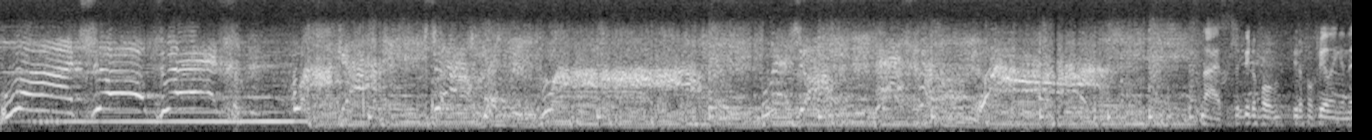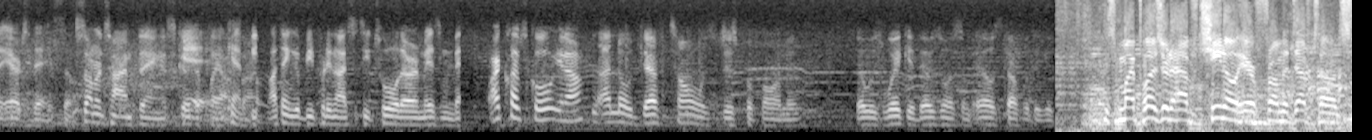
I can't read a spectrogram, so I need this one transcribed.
One, two, three. It's nice. It's a beautiful, beautiful feeling in the air today. So summertime thing. It's good yeah, to play outside. can't beat. I think it'd be pretty nice to see Tool. They're an amazing band. Our club's cool, you know. I know Deftone was just performing. It was wicked. They was doing some L stuff with the guitar. It's my pleasure to have Chino here from the Deftones.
